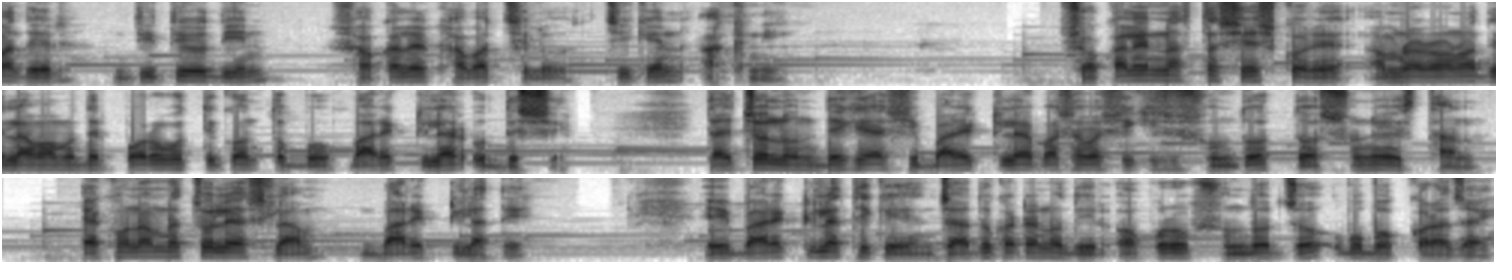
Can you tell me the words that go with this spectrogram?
আমাদের দ্বিতীয় দিন সকালের খাবার ছিল চিকেন আখনি। সকালের নাস্তা শেষ করে আমরা রওনা দিলাম আমাদের পরবর্তী গন্তব্য বারেক টিলার উদ্দেশ্যে। তাই চলুন দেখে আসি বারেক টিলার পাশাপাশি কিছু সুন্দর দর্শনীয় স্থান। এখন আমরা চলে আসলাম বারেক টিলাতে। এই বারেক টিলা থেকে জাদুকাটা নদীর অপরূপ সৌন্দর্য উপভোগ করা যায়।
